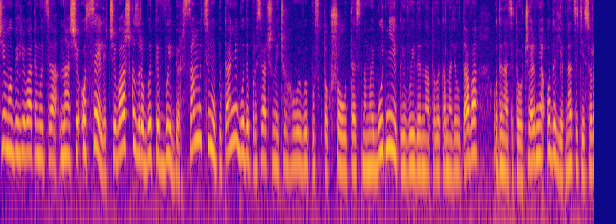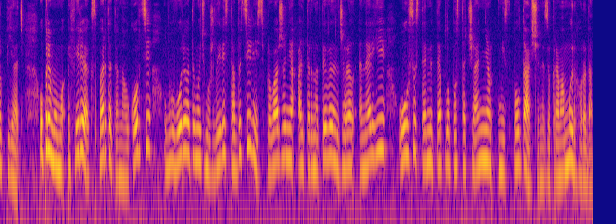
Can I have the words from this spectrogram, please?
Чим обігріватимуться наші оселі? Чи важко зробити вибір? Саме цьому питанню буде присвячений черговий випуск ток-шоу Тест на майбутнє, який вийде на телеканалі Лтава 11 червня о 19.45. У прямому ефірі експерти та науковці обговорюватимуть можливість та доцільність впровадження альтернативних джерел енергії у системі теплопостачання міст Полтавщини, зокрема Миргорода.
